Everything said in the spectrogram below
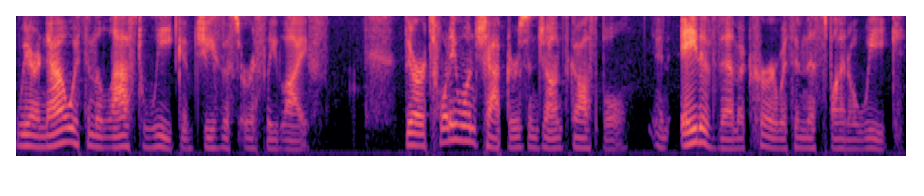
We are now within the last week of Jesus' earthly life. There are 21 chapters in John's Gospel, and eight of them occur within this final week.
